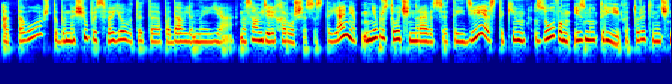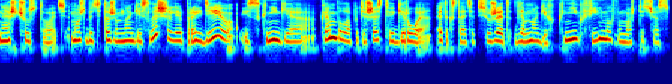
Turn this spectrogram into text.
от того, чтобы нащупать свое вот это подавленное я. На самом деле хорошее состояние. Мне просто очень нравится эта идея с таким зовом изнутри, который ты начинаешь чувствовать. Может быть, тоже многие слышали про идею из книги Кэмпбелла «Путешествие героя». Это, кстати, сюжет для многих книг, фильмов. Вы можете сейчас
